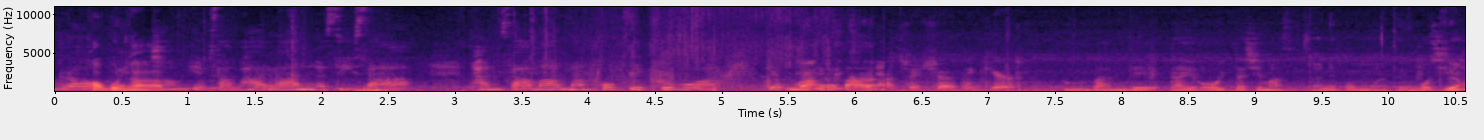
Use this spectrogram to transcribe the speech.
ำรอง ขอบคุณ ไว้ ครั ใน บ ช่องเก็บสัมภาระเหนือศีรษะ ท่านสามารถนำพกติดตัว เก็บในกระเป๋าหน้า 順番で対応いたします。 ตอนนี้ผมมาถึง お เค 支 รื่อง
